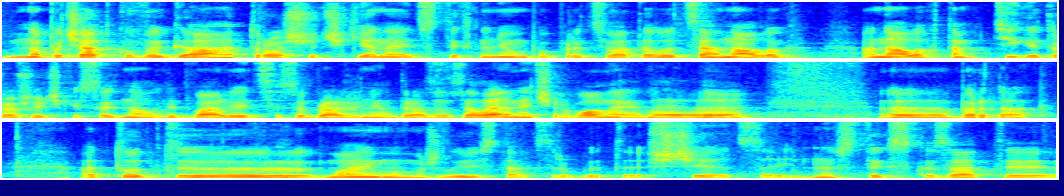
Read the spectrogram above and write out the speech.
На початку VGA трошечки я навіть встиг на ньому попрацювати, але це аналог. Аналог там тільки трошечки сигнал відвалюється, зображення одразу зелене, червоне, е, бардак. А тут е, маємо можливість так зробити. Ще цей не встиг сказати.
